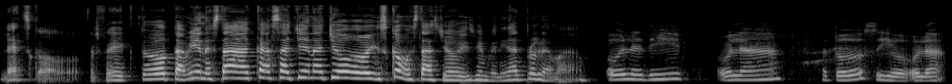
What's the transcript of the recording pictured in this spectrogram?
Let's go. Perfecto. También está casa llena Joyce. ¿Cómo estás, Joyce? Bienvenida al programa. Hola Edith, hola a todos y hola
